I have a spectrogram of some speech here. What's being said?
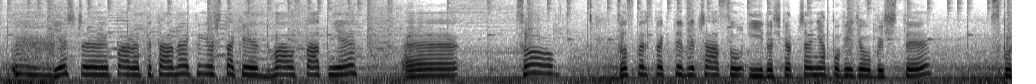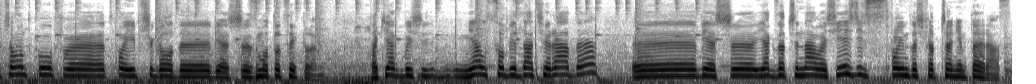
Jeszcze parę pytanek, już takie dwa ostatnie. E, co, co z perspektywy czasu i doświadczenia powiedziałbyś ty z początków e, twojej przygody, wiesz, z motocyklem? Tak jakbyś miał sobie dać radę, e, wiesz, e, jak zaczynałeś jeździć z swoim doświadczeniem teraz.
